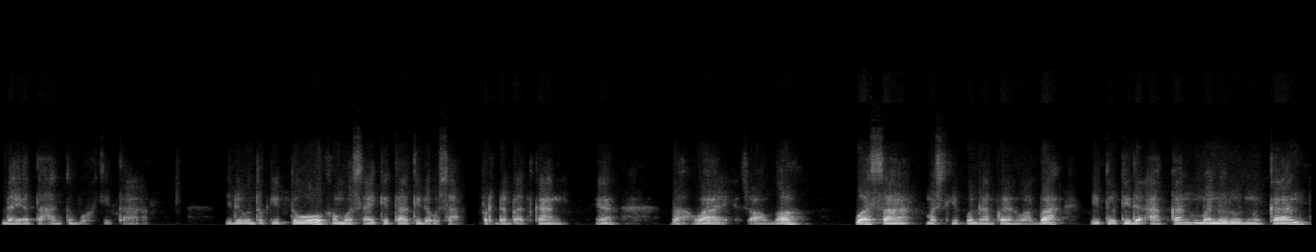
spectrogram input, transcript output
daya tahan tubuh kita. Jadi untuk itu, kamu saya kita tidak usah perdebatkan ya bahwa insya Allah puasa meskipun dalam keadaan wabah itu tidak akan menurunkan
